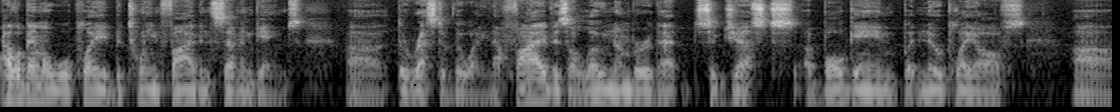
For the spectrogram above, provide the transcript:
Alabama will play between five and seven games uh, the rest of the way. Now, five is a low number that suggests a bowl game, but no playoffs uh,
